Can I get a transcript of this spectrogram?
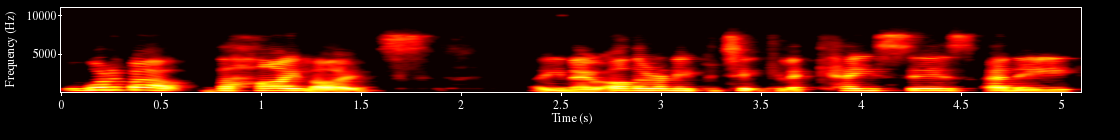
What about the highlights? You know, are there any particular cases, any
